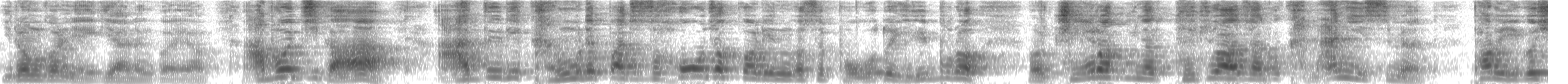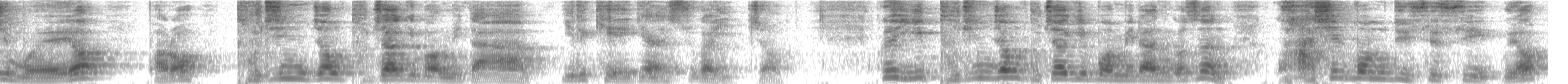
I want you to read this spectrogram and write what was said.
이런 걸 얘기하는 거예요. 아버지가 아들이 강물에 빠져서 허우적거리는 것을 보고도 일부러 어, 죽으라고 그냥 구조하지 않고 가만히 있으면 바로 이것이 뭐예요? 바로 부진정 부작위범이다 이렇게 얘기할 수가 있죠. 그래서 이 부진정 부작위범이라는 것은 과실범도 있을 수 있고요,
